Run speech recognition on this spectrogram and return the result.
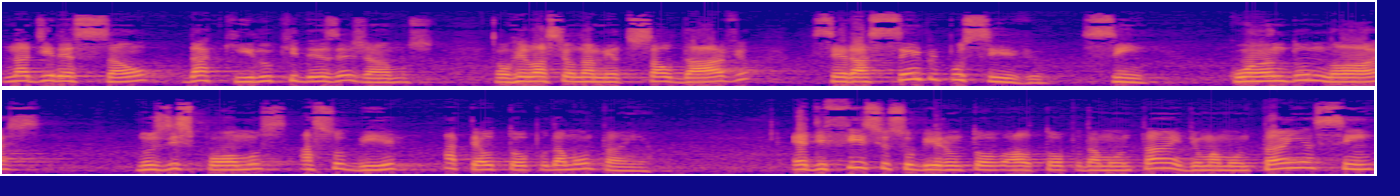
na direção daquilo que desejamos. O relacionamento saudável será sempre possível, sim, quando nós nos dispomos a subir até o topo da montanha. É difícil subir um to ao topo da montanha, de uma montanha, sim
